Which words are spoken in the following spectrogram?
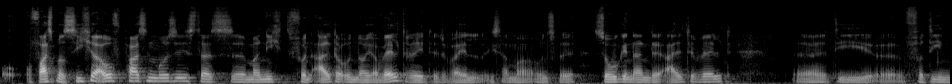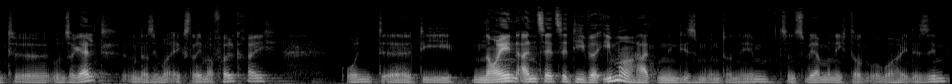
Auf was man sicher aufpassen muss, ist, dass man nicht von alter und neuer Welt redet, weil ich sage mal, unsere sogenannte alte Welt die verdient unser Geld und da sind wir extrem erfolgreich. Und die neuen Ansätze, die wir immer hatten in diesem Unternehmen, sonst wären wir nicht dort, wo wir heute sind,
